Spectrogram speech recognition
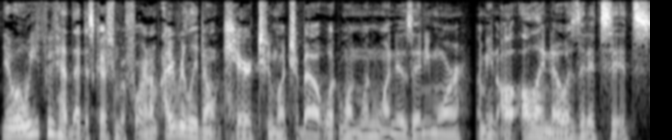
Yeah, well, we've we've had that discussion before, and I really don't care too much about what one one one is anymore. I mean, all, all I know is that it's it's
